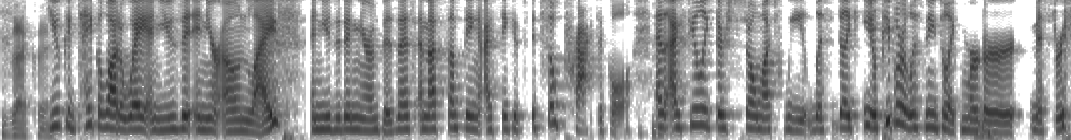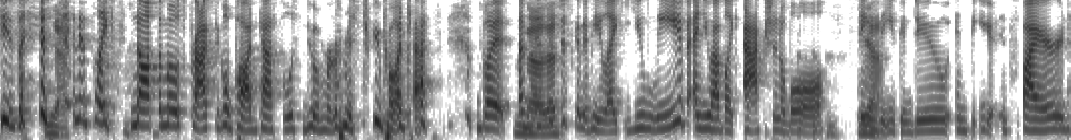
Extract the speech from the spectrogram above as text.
Exactly. You could take a lot away and use it in your own life and use it in your own business. And that's something I think it's it's so practical. And I feel like there's so much we listen like, you know, people are listening to like murder mysteries. and, yes. and it's like not the most practical podcast to listen to a murder mystery podcast. But um, no, this that's... is just gonna be like you leave and you have like actionable things yeah. that you can do and be inspired.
